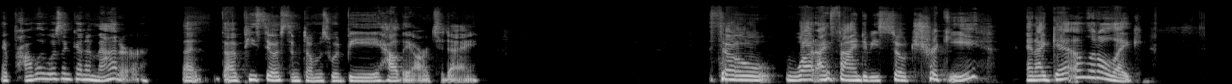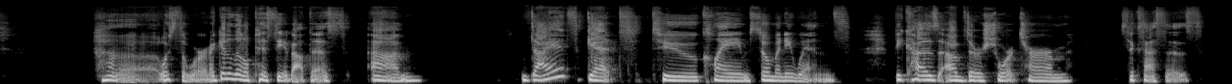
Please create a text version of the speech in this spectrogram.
it probably wasn't going to matter that the PCOS symptoms would be how they are today. So, what I find to be so tricky, and I get a little like, uh, what's the word? I get a little pissy about this. Um, diets get to claim so many wins because of their short term successes.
